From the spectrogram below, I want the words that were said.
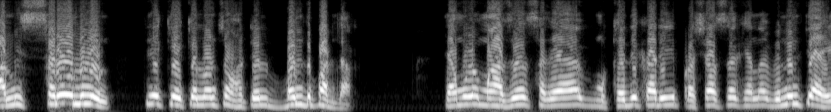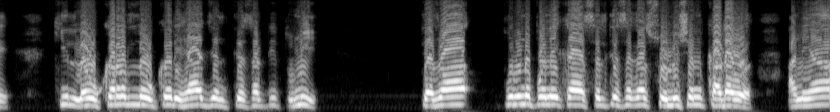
आम्ही सर्व मिळून ते के के लॉनचं हॉटेल बंद पाडणार. त्यामुळे माझं सगळ्या मुख्याधिकारी प्रशासक यांना विनंती आहे की लवकरात लवकर ह्या जनतेसाठी तुम्ही त्याचा पूर्णपणे काय असेल ते सगळं सोल्युशन काढावं आणि ह्या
